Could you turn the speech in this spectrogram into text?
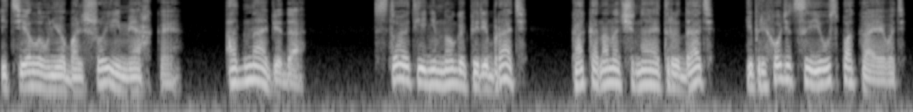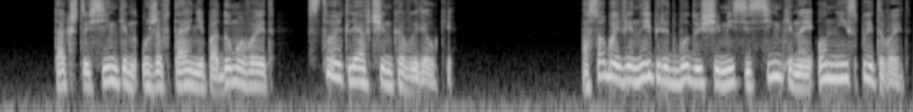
и тело у нее большое и мягкое. Одна беда. Стоит ей немного перебрать, как она начинает рыдать, и приходится ее успокаивать. Так что Синкин уже втайне подумывает, стоит ли овчинка выделки. Особой вины перед будущей миссис Синкиной он не испытывает,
